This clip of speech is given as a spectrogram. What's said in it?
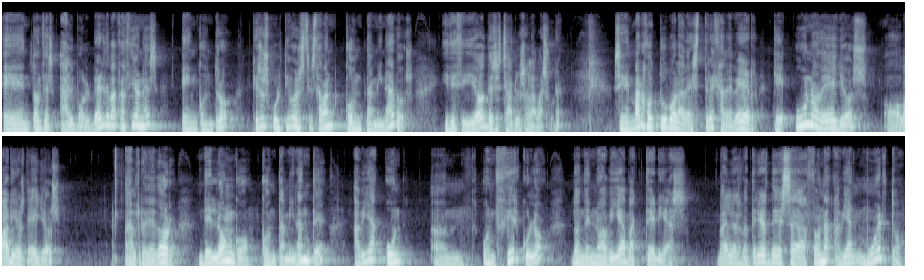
Eh, entonces, al volver de vacaciones, encontró que esos cultivos estaban contaminados y decidió desecharlos a la basura. Sin embargo, tuvo la destreza de ver que uno de ellos, o varios de ellos, alrededor del hongo contaminante había un, um, un círculo donde no había bacterias. ¿vale? Las bacterias de esa zona habían muerto.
